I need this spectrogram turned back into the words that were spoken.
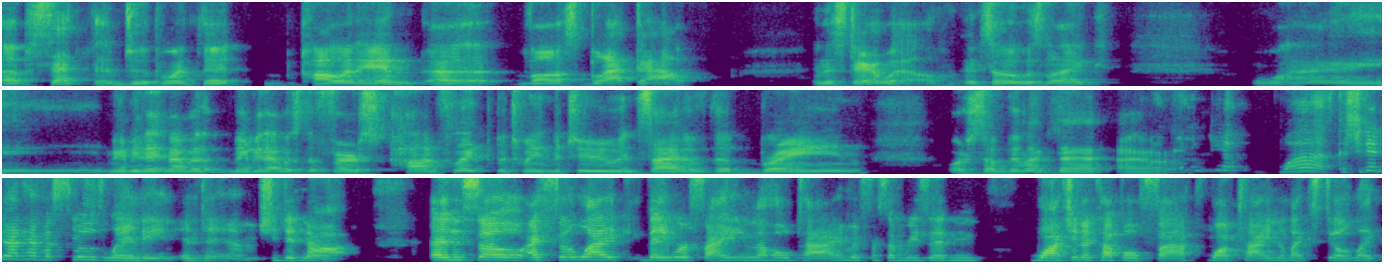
upset them to the point that Colin and uh, Vos blacked out in the stairwell, and so it was like, why? Maybe that maybe that was the first conflict between the two inside of the brain, or something like that. I don't know It was because she did not have a smooth landing into him. She did not. And so I feel like they were fighting the whole time. And for some reason, watching a couple fuck while trying to like still like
